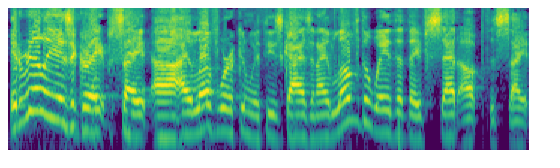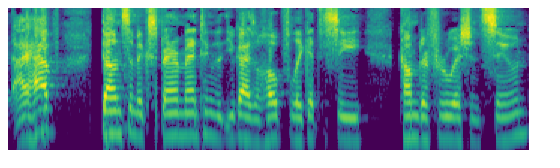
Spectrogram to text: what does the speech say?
It really is a great site. Uh, I love working with these guys, and I love the way that they've set up the site. I have done some experimenting that you guys will hopefully get to see come to fruition soon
